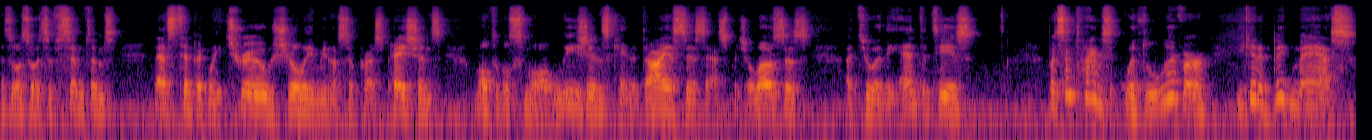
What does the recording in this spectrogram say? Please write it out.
has all sorts of symptoms. That's typically true. Surely immunosuppressed patients, multiple small lesions, candidiasis, aspergillosis, are two of the entities. But sometimes with liver, you get a big mass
